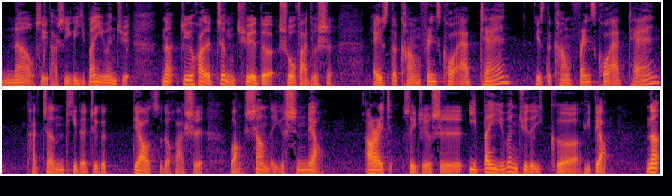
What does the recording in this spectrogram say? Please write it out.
no，所以它是一个一般疑问句。那这句话的正确的说法就是。Is the conference call at ten? Is the conference call at ten? 它整体的这个调子的话是往上的一个声调。All right，所以这就是一般疑问句的一个语调。那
